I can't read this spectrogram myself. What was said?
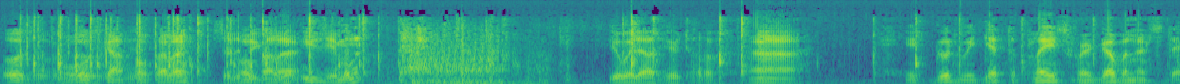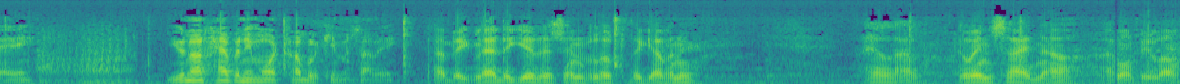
Oh, Silver. Oh, Scout, oh, fella. Steady, Oh, big fella. fella. Easy a minute. You wait out here, Tonto. Ah. It's good we get the place where governor stay. You not have any more trouble, Kemosabe. I'll be glad to give this envelope to the governor. Well, I'll go inside now. I won't be long.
